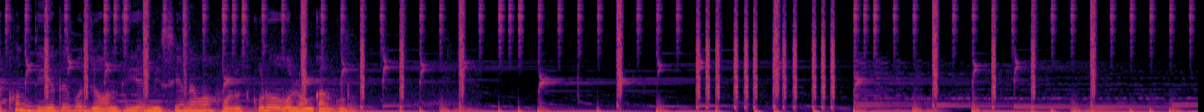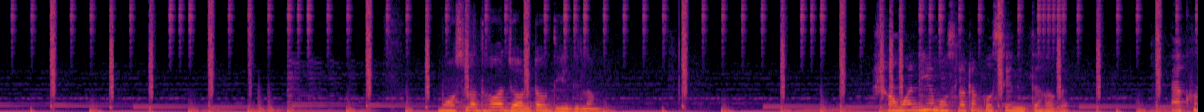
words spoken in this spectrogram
এখন দিয়ে দেব জল দিয়ে মিশিয়ে নেওয়া হলুদ গুঁড়ো ও লঙ্কার গুঁড়ো। মশলা ধোয়া জলটাও দিয়ে দিলাম। সময় নিয়ে মশলাটা কষিয়ে নিতে হবে। এখন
